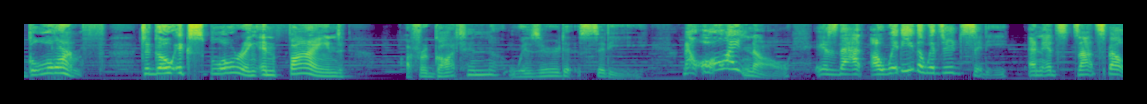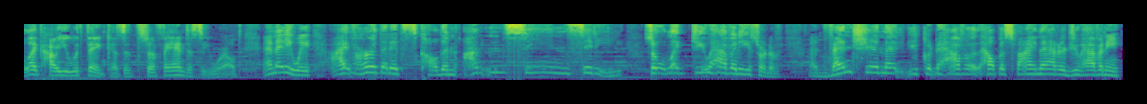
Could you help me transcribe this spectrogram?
Glormth to go exploring and find a forgotten wizard city. Now, all I know is that a Witty the Wizard City, and it's not spelt like how you would think because it's a fantasy world. And anyway, I've heard that it's called an unseen city. So, like, do you have any sort of invention that you could have uh, help us find that, or do you have any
